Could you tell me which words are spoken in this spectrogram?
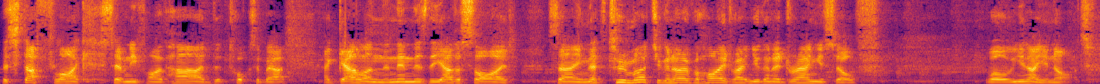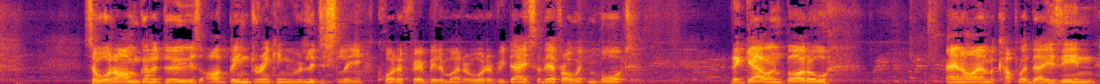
there's stuff like 75 hard that talks about a gallon and then there's the other side saying that's too much. You're going to overhydrate and you're going to drown yourself. Well you know you're not. So what I'm going to do is I've been drinking religiously quite a fair bit of water every day so therefore I went and bought the gallon bottle and I am a couple of days in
